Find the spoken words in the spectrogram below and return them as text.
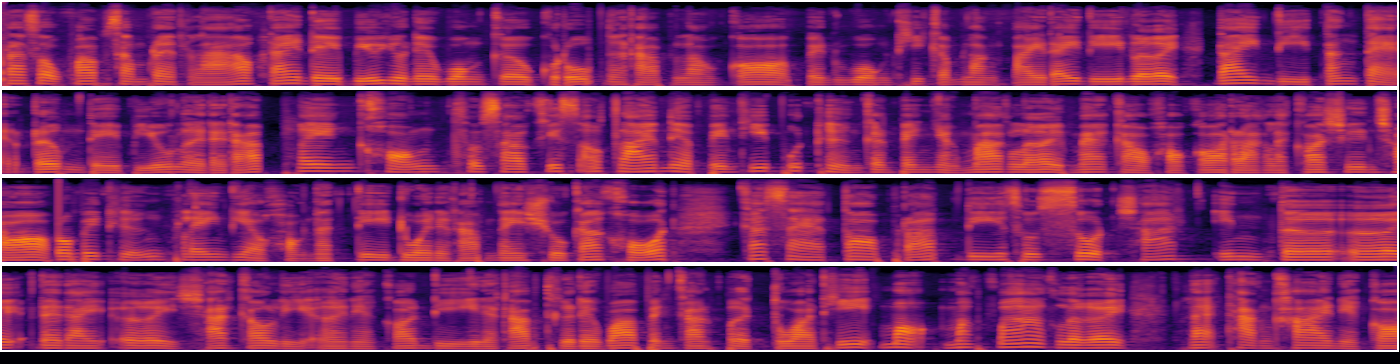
ประสบความสำเร็จแล้ว ได้เดบิวต์อยู่ในวงเกิร์ลกรุ๊ปนะครับแล้วก็เป็นวงที่กำลังไปได้ดีเลย ได้ดีตั้งแต่เริ่มเดบิวต์เลยนะครับ เพลงของสาวๆ Kiss of Life เนี่ยเป็นที่พูดถึงกันเป็นอย่างมากเลย แม่เก่าเขาก็รักและก็ชื่นชอบรวมไปถึงเพลงเดี่ยวของนัตตี้ด้วยนะครับในซูการ์โค้ดกระแสตอบรับดีสุดๆ ชาร์ตอินเตอร์เอ่ยใดๆเอ่ยชาร์ตเกาหลีเอ่ยเนี่ยก็ดีนะครับ ถือได้ว่าเป็นการเปิดตัวที่เหมาะมาก ๆเลย และทางค่ายเนี่ยก็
